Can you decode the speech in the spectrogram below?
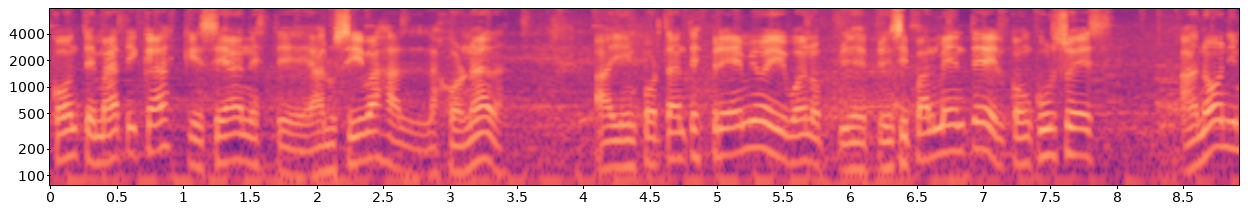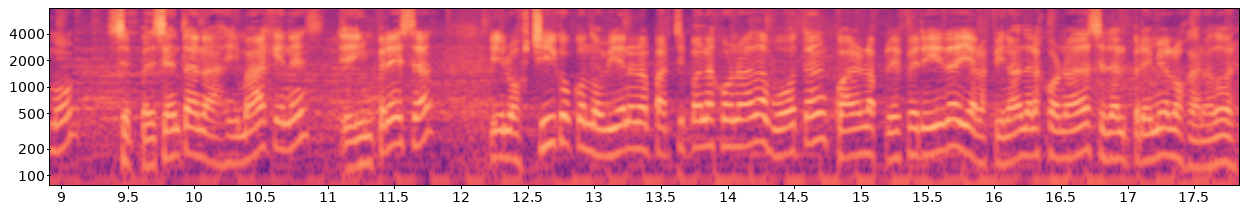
con temáticas que sean este, alusivas a la jornada. hay importantes premios y bueno, eh, principalmente el concurso es anónimo, se presentan las imágenes e impresas y los chicos cuando vienen a participar en la jornada votan cuál es la preferida y a la final de la jornada se da el premio a los ganadores.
